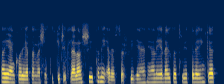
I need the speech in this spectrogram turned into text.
Na ilyenkor érdemes ezt egy kicsit lelassítani, először figyelni a lélegzetvételeinket,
